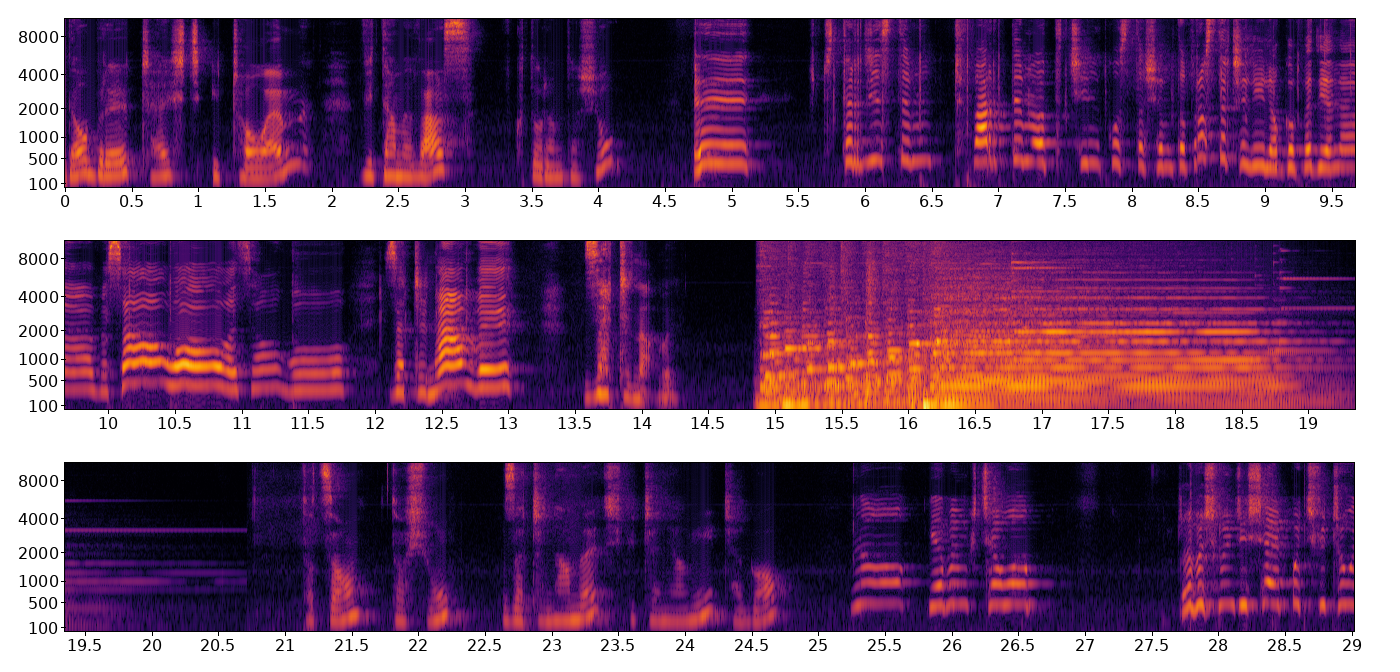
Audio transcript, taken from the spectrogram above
dobry, cześć i czołem. Witamy Was. W którym Tosiu? Yy, w 44 odcinku z Tosią to proste, czyli logopedia na wesoło, wesoło. Zaczynamy! Zaczynamy. To co, Tosiu? Zaczynamy ćwiczeniami czego? No, ja bym chciała, żebyśmy dzisiaj poćwiczyły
